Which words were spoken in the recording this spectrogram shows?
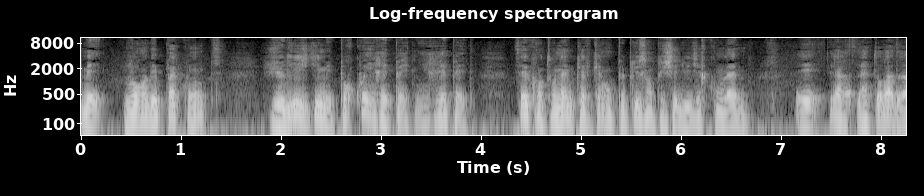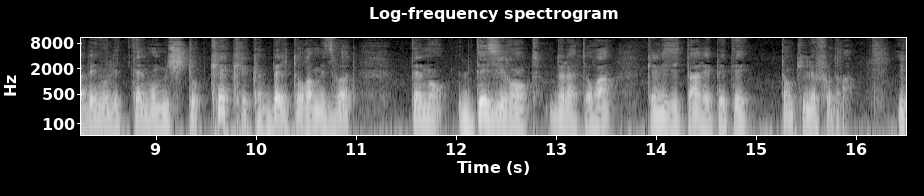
Mais vous vous rendez pas compte. Je lis, je dis, mais pourquoi il répète Il répète? Vous savez, quand on aime quelqu'un, on peut plus s'empêcher de lui dire qu'on l'aime. Et la, Torah de Rabbeinu, elle est tellement mishtokek, les kabel Torah mitzvot, tellement désirante de la Torah, qu'elle n'hésite pas à répéter tant qu'il le faudra. Ben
